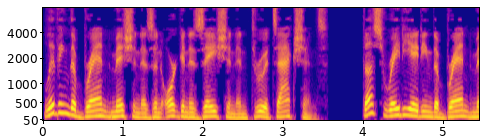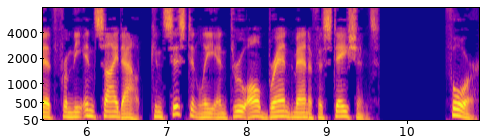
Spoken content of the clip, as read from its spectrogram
Living the brand mission as an organization and through its actions. Thus radiating the brand myth from the inside out, consistently and through all brand manifestations. 4.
